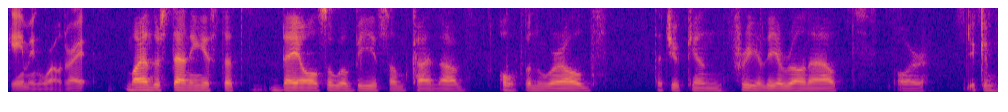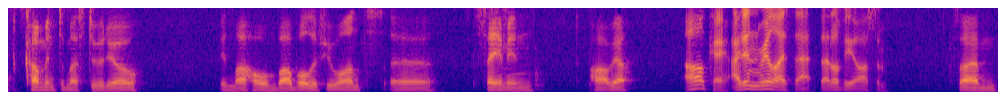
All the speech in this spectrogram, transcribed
gaming world, right? My understanding is that they also will be some kind of open world that you can freely run out, or you can come into my studio in my home bubble if you want. Uh, same in Pavia. Oh, okay, I didn't realize that. That'll be awesome. So I'm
